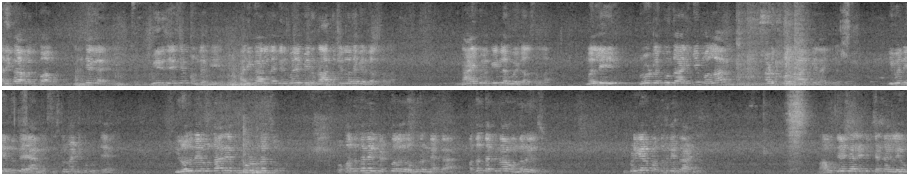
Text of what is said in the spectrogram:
అధికారులకు బాగుంటుంది. అంతేగాని మీరు చేసే పనులకి అధికారుల దగ్గర పోయి మీరు రాత్రి ఇళ్ళ దగ్గర కలసాల నాయకులకి ఇళ్ళకి పోయి కలసాల మళ్ళీ రోడ్లకు దానికి మళ్ళా అడుక్కోవాలి రాజకీయ నాయకులకు ఇవన్నీ ఎందుకు మీరు సిస్టమేటిక్ పోతే. ఈరోజు నేను ఉందా రేపు కూడా ఉండొచ్చు. ఒక పద్ధతి అనేది పెట్టుకోవాలి కదా ఊరన్నాక పద్ధతి తప్పినా అందరూ తెలుసు. ఇప్పటికైనా పద్ధతిలోకి రాండి? మా ఉద్దేశాలు ఏంటి? చెడ్డగా లేవు.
